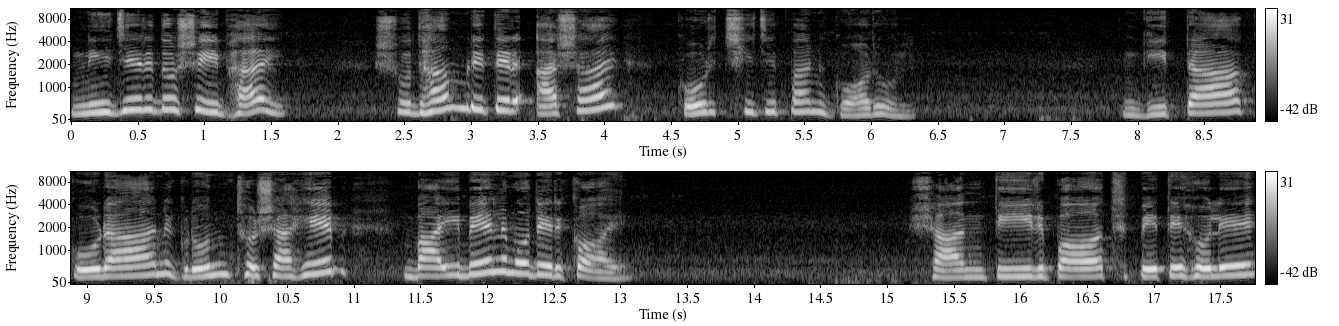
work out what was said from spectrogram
নিজের দোষেই ভাই। সুধামৃতের আশায় করছি যে পান গরল। গীতা, কোরআন, গ্রন্থ সাহেব, বাইবেল মোদের কয়। শান্তির পথ পেতে হলে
